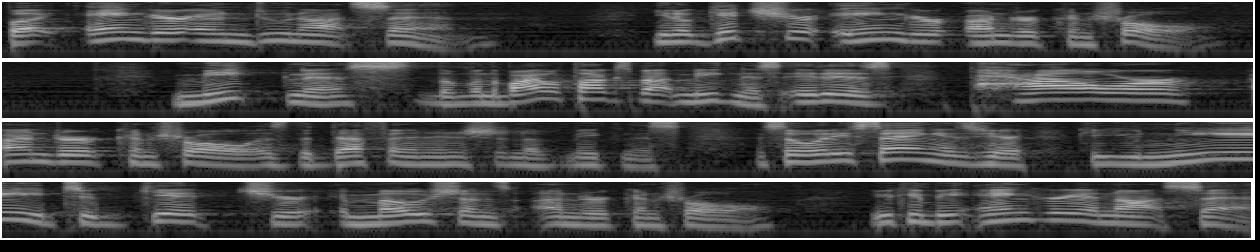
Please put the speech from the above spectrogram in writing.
But anger and do not sin. You know, get your anger under control. Meekness, when the Bible talks about meekness, it is power under control, is the definition of meekness. And so, what he's saying is here, you need to get your emotions under control. You can be angry and not sin.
